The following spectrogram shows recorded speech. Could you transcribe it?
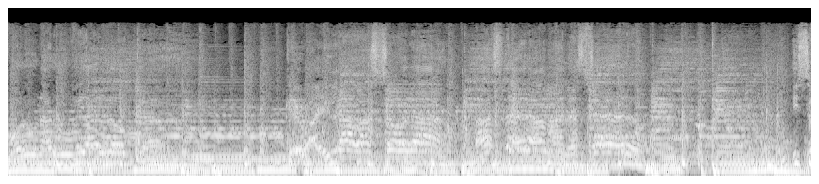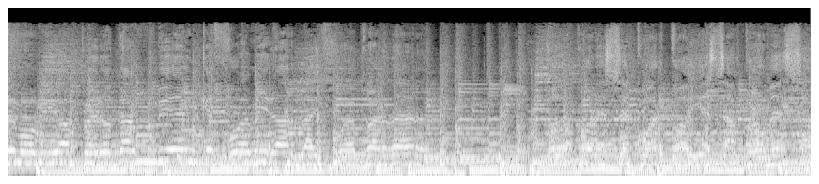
por una rubia loca que bailaba sola hasta el amanecer. Y se movía, pero también que fue mirarla y fue perder. Todo por ese cuerpo y esa promesa.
